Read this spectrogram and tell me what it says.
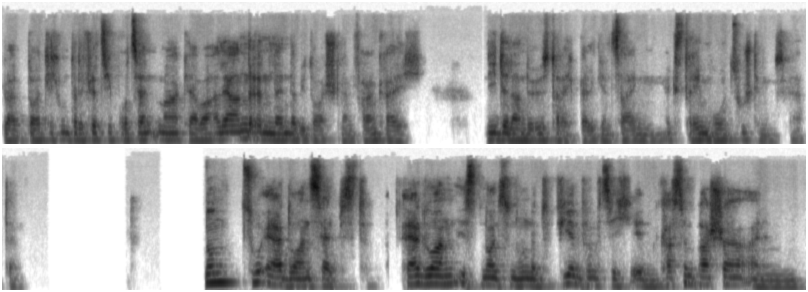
bleibt deutlich unter der 40-Prozent-Marke, aber alle anderen Länder wie Deutschland, Frankreich, Niederlande, Österreich, Belgien zeigen extrem hohe Zustimmungswerte. Nun zu Erdogan selbst. Erdogan ist 1954 in Kasımpaşa, einem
